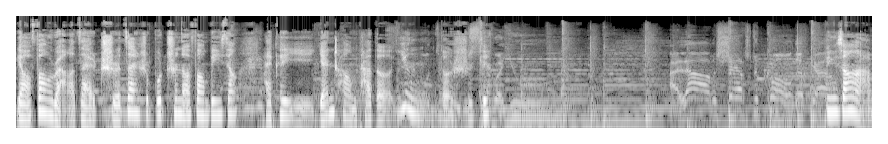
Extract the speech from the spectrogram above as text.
要放软了再吃。暂时不吃呢，放冰箱还可以延长它的硬的时间。冰箱啊，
